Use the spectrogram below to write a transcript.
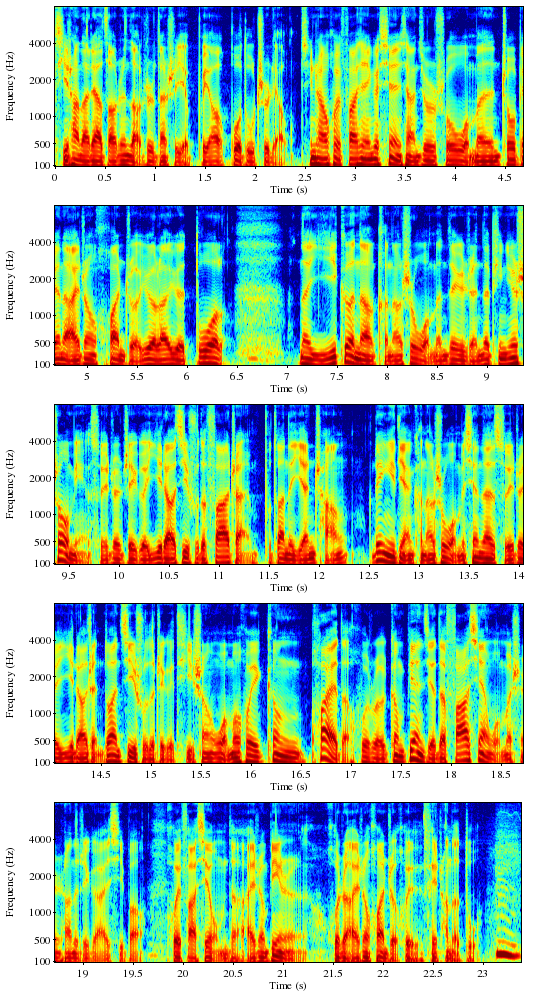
提倡大家早诊早治，但是也不要过度治疗。经常会发现一个现象，就是说我们周边的癌症患者越来越多了。那一个呢，可能是我们这个人的平均寿命随着这个医疗技术的发展不断的延长；另一点可能是我们现在随着医疗诊断技术的这个提升，我们会更快的或者更便捷的发现我们身上的这个癌细胞，会发现我们的癌症病人或者癌症患者会非常的多。嗯，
